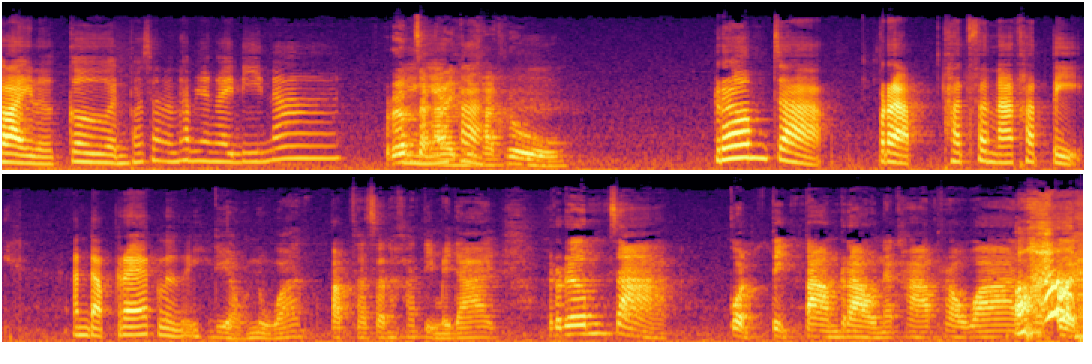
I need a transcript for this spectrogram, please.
ไกลเหลือเกิน เพราะฉะนั้นทำยังไงดีนะเริ่มจากอะไรอย่างดีเงี้ยคะค่ะครู เริ่มจากปรับทัศนคติอันดับแรกเลย เดี๋ยวหนูว่าปรับทัศนคติไม่ได้ เริ่มจาก กดติดตามเรานะคะ เพราะว่าอ๋อถ้าเกิด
